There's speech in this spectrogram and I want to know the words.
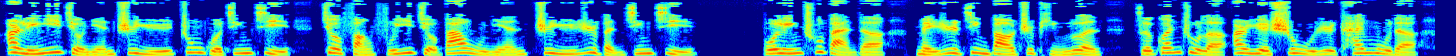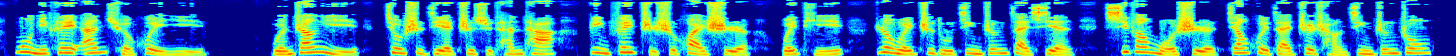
二零一九年之于中国经济，就仿佛一九八五年之于日本经济。柏林出版的《每日镜报》之评论则关注了二月十五日开幕的慕尼黑安全会议。文章以“旧世界秩序坍塌，并非只是坏事”为题，认为制度竞争在线，西方模式将会在这场竞争中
